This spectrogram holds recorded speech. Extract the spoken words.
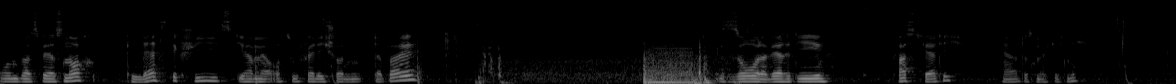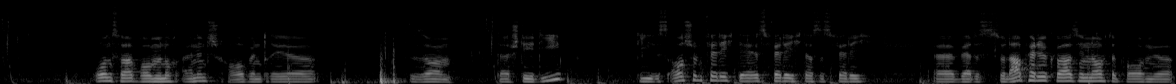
Und was wäre es noch? Plastic Sheets, die haben wir auch zufällig schon dabei. So, da wäre die fast fertig. Ja, das möchte ich nicht. Und zwar brauchen wir noch einen Schraubendreher. So, da steht die. Die ist auch schon fertig. Der ist fertig, das ist fertig. Äh, wäre das Solarpanel quasi noch. Da brauchen wir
